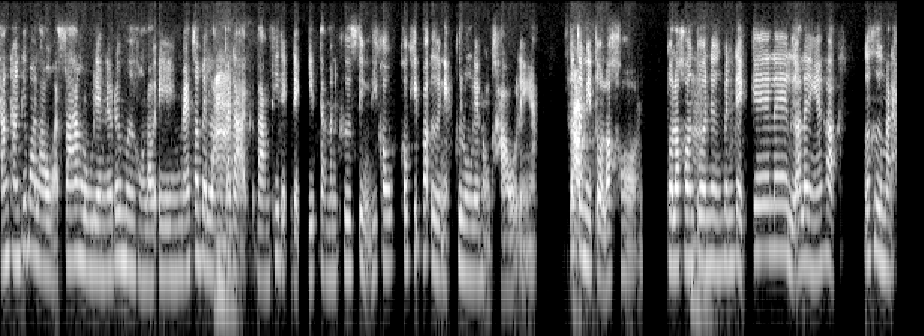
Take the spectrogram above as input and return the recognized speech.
ทั้งทั้งที่ว่าเราอะสร้างโรงเรียนด้วยมือของเราเอง แม้จะเป็นลังกระดาษตามที่เด็กๆคิด แต่มันคือสิ่งที่เขาเขาคิดว่าเออเนี่ยคือโรงเรียนของเขาอะไรเงี้ย ก็จะมีตัวละคร ตัวละครตัวหนึ่งเป็นเด็กเก้เล่หรืออะไรเงี้ยค่ะ ก็คือมาท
